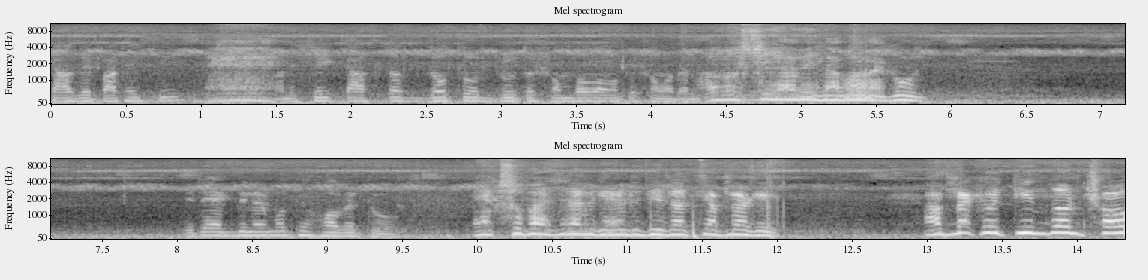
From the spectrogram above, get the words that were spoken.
কাজে পাঠাইছি মানে সেই কাজটা যত দ্রুত সম্ভব আমাকে সমাধান। অবশ্যই আমি যাব এখন। এটা একদিনের মধ্যে হবে তো। একশো পার্সেন্ট আমি গ্যারান্টি দিয়ে যাচ্ছি আপনাকে। আপনাকে ওই তিনজন সহ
